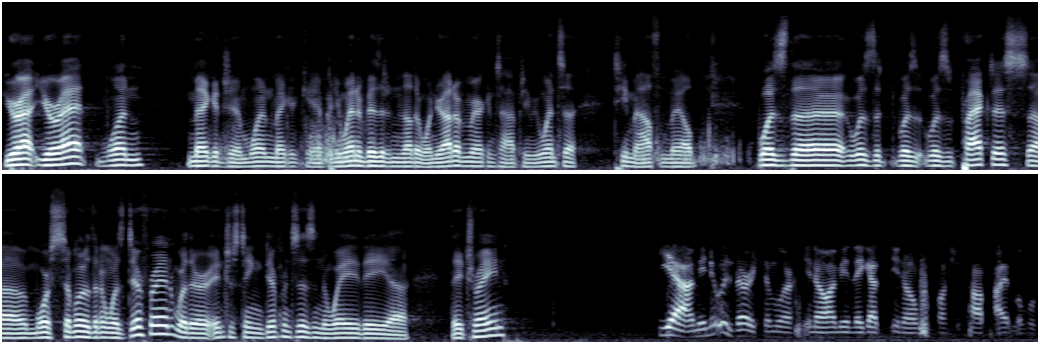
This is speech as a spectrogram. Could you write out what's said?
You're at you're at one mega gym, one mega camp, and you went and visited another one. You're out of American Top Team. You went to Team Alpha Male. Was the was the was was practice uh, more similar than it was different? Were there interesting differences in the way they uh, they train? Yeah, I mean it was very similar. You know, I mean they got you know a bunch of top high level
